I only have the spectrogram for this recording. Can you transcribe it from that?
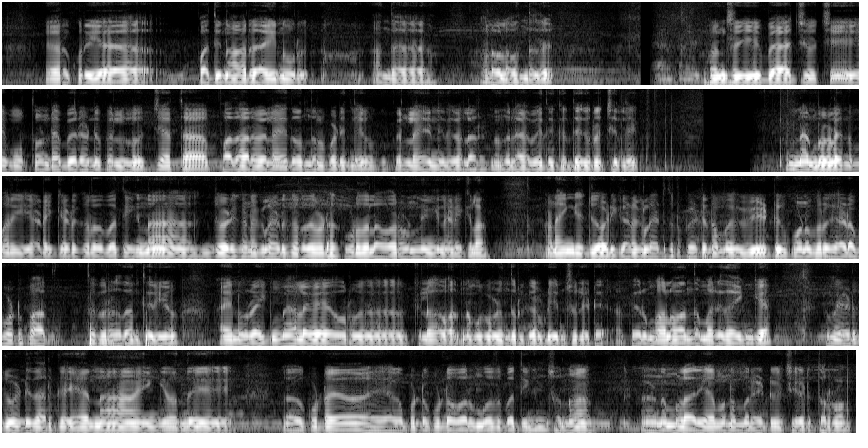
ஏறக்குறைய பதினாறு ஐநூறு அந்த அளவில் வந்தது. ఫ్రెండ్స్ ఈ బ్యాచ్ వచ్చి మొత్తం డెబ్బై రెండు పిల్లలు జత పదహారు వేల ఐదు వందలు పడింది ఒక పిల్ల ఎనిమిది వేల రెండు వందల యాభై దగ్గర దగ్గర వచ్చింది நண்பர்களே இந்த மாதிரி எடைக்கு எடுக்கிறது பார்த்திங்கன்னா ஜோடி கணக்கில் எடுக்கிறத விட கூடுதலாக வரும்னு நீங்கள் நினைக்கலாம் ஆனால் இங்கே ஜோடி கணக்கில் எடுத்துகிட்டு போயிட்டு நம்ம வீட்டுக்கு போன பிறகு எடை போட்டு பார்த்த பிறகு தான் தெரியும் ஐநூறுரூவாய்க்கு மேலவே ஒரு கிலோ நமக்கு விழுந்திருக்கு அப்படின்னு சொல்லிட்டு பெரும்பாலும் அந்த மாதிரி தான் இங்கே நம்ம எடுக்க வேண்டியதாக இருக்குது ஏன்னா இங்கே வந்து கூட்டம் ஏகப்பட்ட கூட்டம் வரும்போது பார்த்திங்கன்னு சொன்னால் நம்மளை அறியாமல் நம்ம ரேட்டு வச்சு எடுத்துடுறோம்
